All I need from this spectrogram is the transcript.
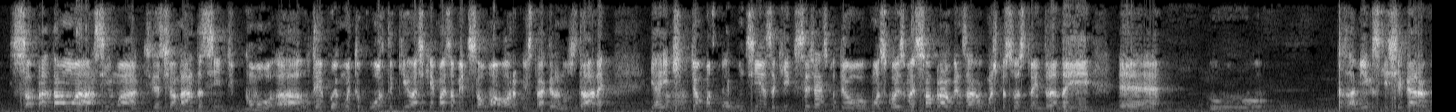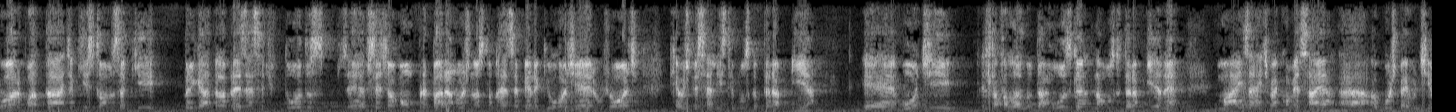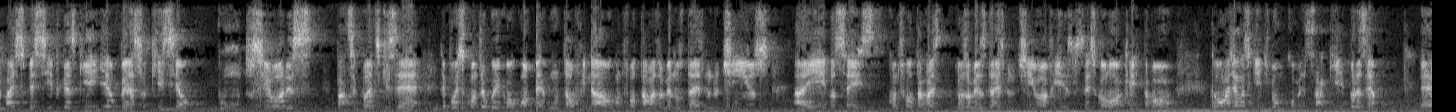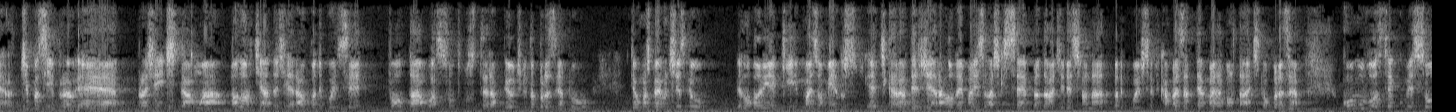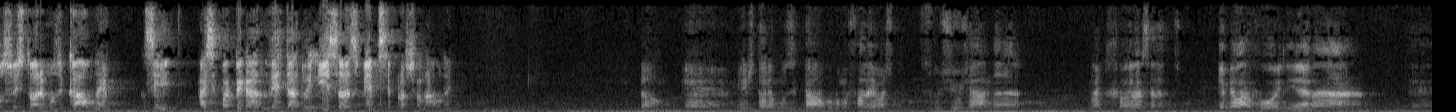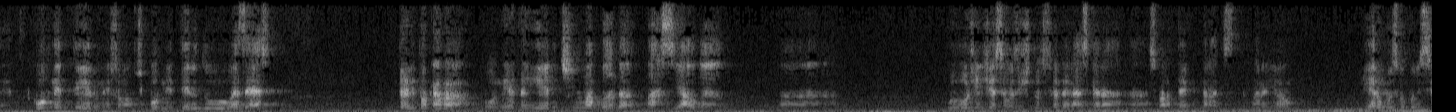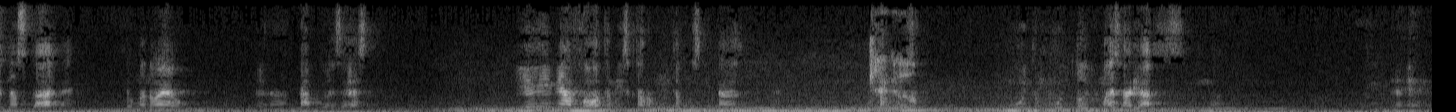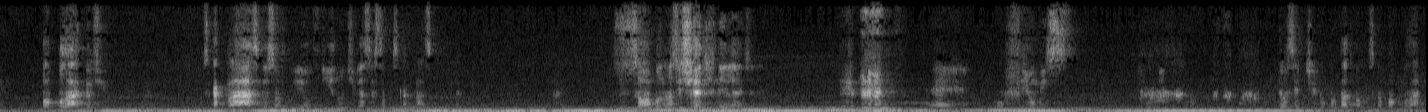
só para dar uma, assim, uma direcionada, assim, de como uh, o tempo é muito curto aqui, eu acho que é mais ou menos só uma hora que o Instagram nos dá, né? E aí a gente tem algumas perguntinhas aqui que você já respondeu algumas coisas, mas só para organizar, algumas pessoas estão entrando aí, é, os amigos que chegaram agora, boa tarde, aqui estamos aqui. Obrigado pela presença de todos. É, vocês já vão preparando. Hoje nós estamos recebendo aqui o Rogério o Jorge, que é o especialista em musicoterapia, é, onde ele está falando da música, na musicoterapia, né? Mas a gente vai começar a, algumas perguntinhas mais específicas aqui e eu peço que se algum dos senhores participantes quiser depois contribuir com alguma pergunta ao final, quando faltar mais ou menos 10 minutinhos, aí vocês, quando faltar mais, mais ou menos 10 minutinhos, eu aviso, vocês coloquem, tá bom? Então, Rogério, é o seguinte, vamos começar aqui, por exemplo, é, tipo assim, para é, a gente dar uma, uma norteada geral, para depois você voltar ao assunto musicoterapêutico. Então, por exemplo, tem algumas perguntinhas que eu elaborei aqui, mais ou menos é de caráter geral, né, mas acho que serve para dar uma direcionada para depois você ficar mais até mais à vontade. Então, por exemplo, como você começou sua história musical, né? Assim, aí você pode pegar desde do início antes mesmo de ser profissional, né? Então, é, minha história musical, como eu falei, eu acho que surgiu já na, na infância. E meu avô, ele era corneteiro, né, chamava de corneteiro do exército. Então ele tocava corneta e ele tinha uma banda marcial na, na hoje em dia são os Institutos Federais, que era a Escola Técnica lá do Maranhão, E era um músico conhecido na cidade, né? O Manuel, que era cabo do exército. E aí minha avó também escutava muita música em casa. Que legal. Muito, muito, mais variados. É, é, popular que eu tive. Música clássica, eu só fui ouvir, não tive acesso à música clássica. Só quando eu assistia a Disneylandia. Né? É, é, filmes. Então eu sempre tive um contato com a música popular.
